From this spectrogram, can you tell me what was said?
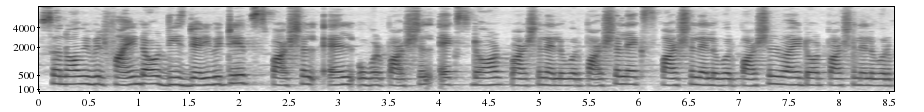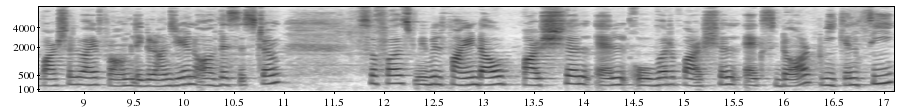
So now we will find out these derivatives partial L over partial x dot partial L over partial x partial L over partial y dot partial L over partial y from Lagrangian of the system so first we will find out partial L over partial x dot. We can see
